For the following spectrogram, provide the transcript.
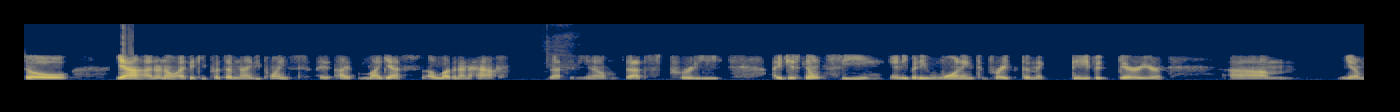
So, yeah, I don't know. I think he puts up 90 points. I, I, my guess, 11 and a half. That you know, that's pretty. I just don't see anybody wanting to break the McDavid barrier. Um, you know,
